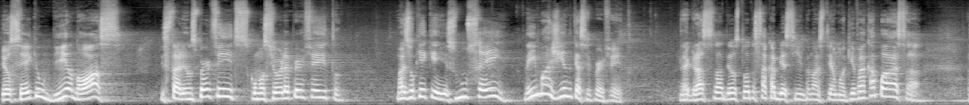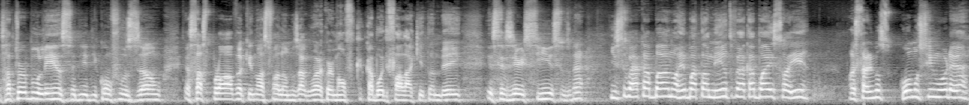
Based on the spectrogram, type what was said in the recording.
Eu sei que um dia nós estaremos perfeitos, como o Senhor é perfeito. Mas o que é isso? Não sei, nem imagino que é ser perfeito. Né? Graças a Deus, toda essa cabecinha que nós temos aqui vai acabar essa, essa turbulência de, de, confusão, essas provas que nós falamos agora, que o irmão acabou de falar aqui também, esses exercícios, né? Isso vai acabar no arrebatamento, vai acabar isso aí. Nós estaremos como o Senhor é,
